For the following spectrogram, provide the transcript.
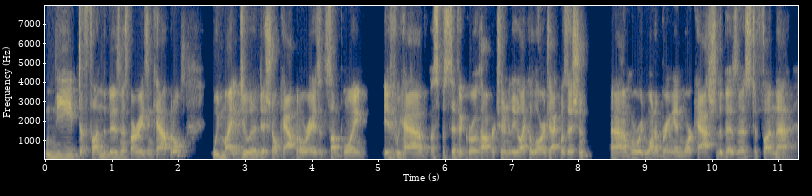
need to fund the business by raising capital. We might do an additional capital raise at some point if we have a specific growth opportunity like a large acquisition um, where we'd want to bring in more cash to the business to fund that.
